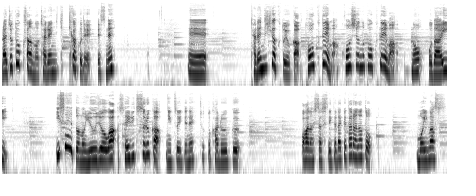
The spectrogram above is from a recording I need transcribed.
ラジオトークさんのチャレンジ企画でですね、えー、チャレンジ企画というか、トークテーマ、今週のトークテーマのお題、異性との友情は成立するかについてね、ちょっと軽くお話しさせていただけたらなと思います。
